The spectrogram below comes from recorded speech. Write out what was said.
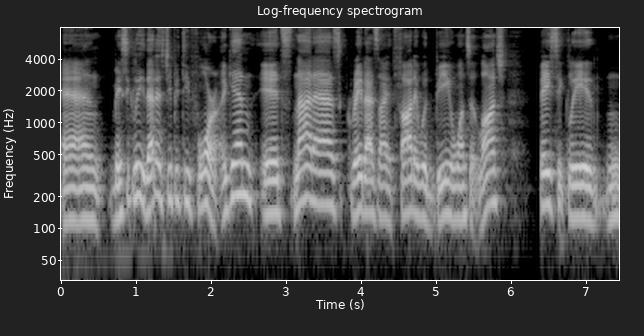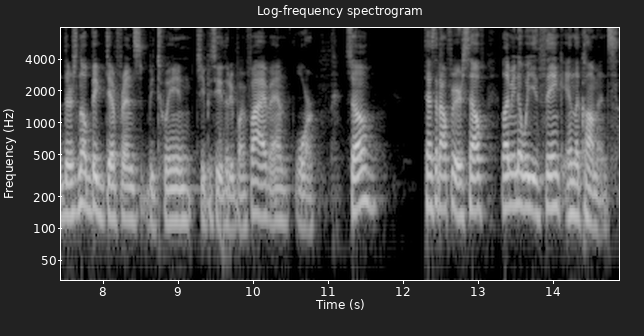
And basically, that is GPT-4. Again, it's not as great as I thought it would be once it launched. Basically, there's no big difference between GPT 3.5 and 4. So test it out for yourself. Let me know what you think in the comments.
